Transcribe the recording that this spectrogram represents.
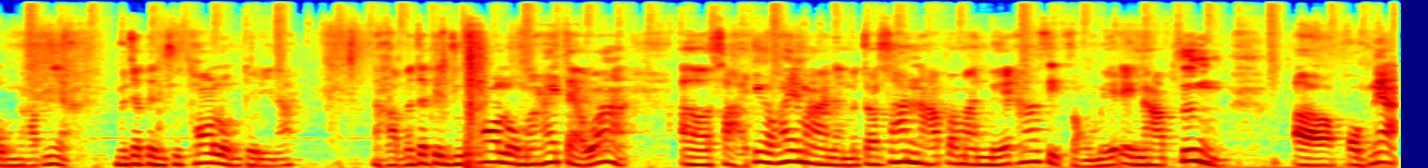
ลมนะครับเนี่ยมันจะเป็นชุดท่อลมตัวนี้นะนะครับมันจะเป็นชุดท่อลมมาให้แต่ว่าสายที่เขาให้มาเนี่ยมันจะสั้นนะครับประมาณเมตรห้าสิบสองเมตรเองนะครับ ซึ่งผมเนี่ย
